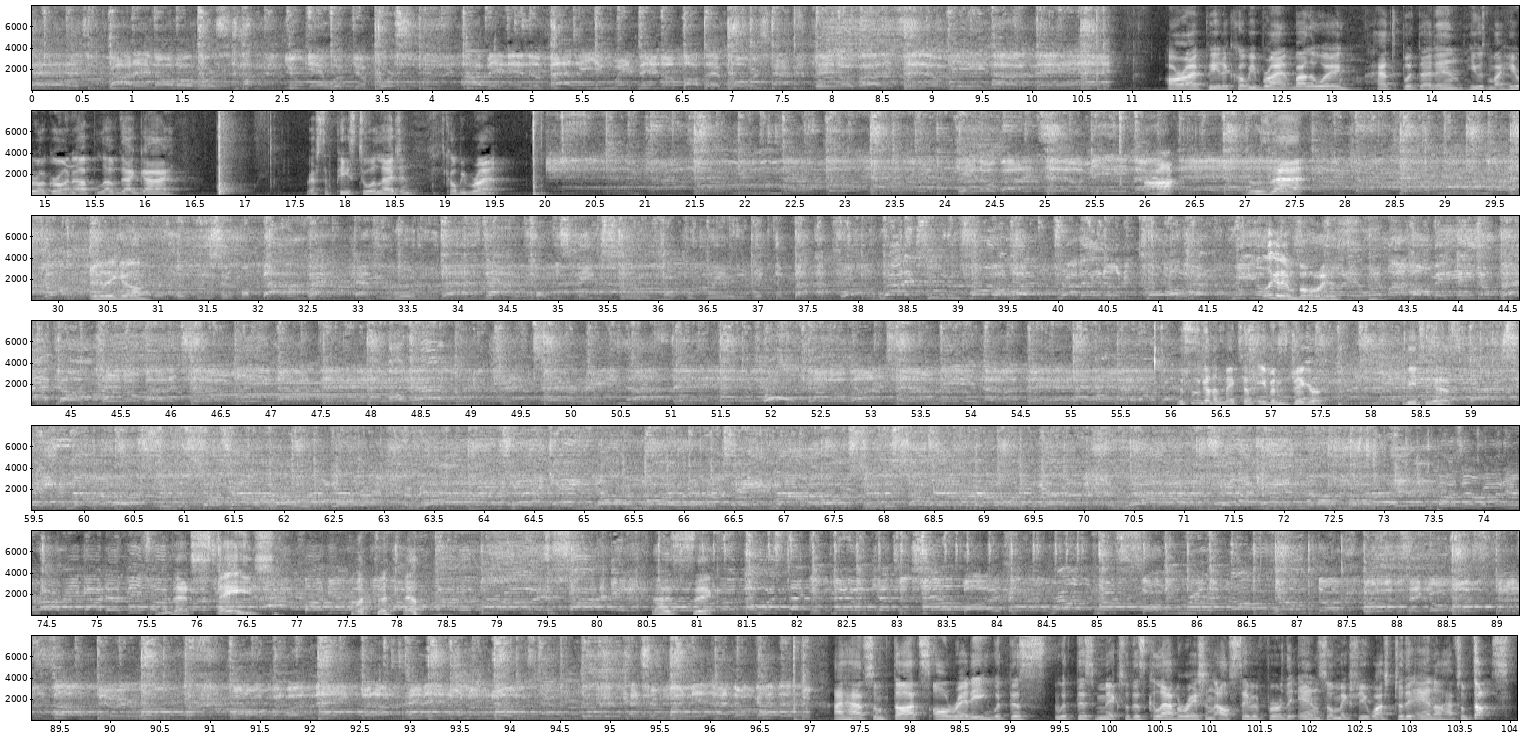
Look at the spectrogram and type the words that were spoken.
R.I.P. to Kobe Bryant, by the way. Had to put that in. He was my hero growing up. Love that guy. Rest in peace to a legend, Kobe Bryant. Ah, who's that? There they go. Look at them boys. This is gonna make them even bigger, BTS. Look at that stage. What the hell? That is sick. I have some thoughts already with this with this mix, with this collaboration. I'll save it for the end, so make sure you watch to the end. I'll have some thoughts.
